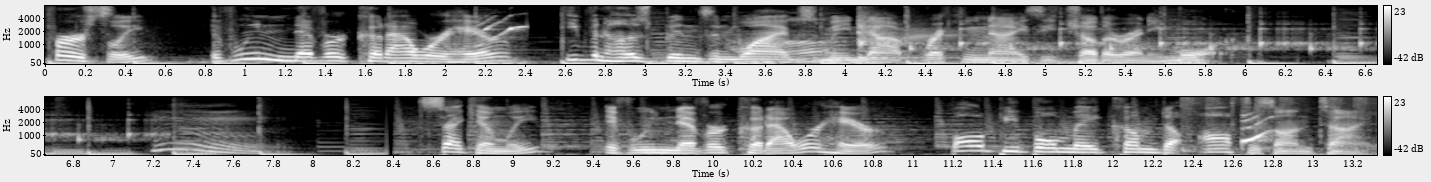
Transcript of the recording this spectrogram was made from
Firstly, if we never cut our hair, even husbands and wives may not recognize each other anymore. Hmm. Secondly, if we never cut our hair, bald people may come to office on time.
